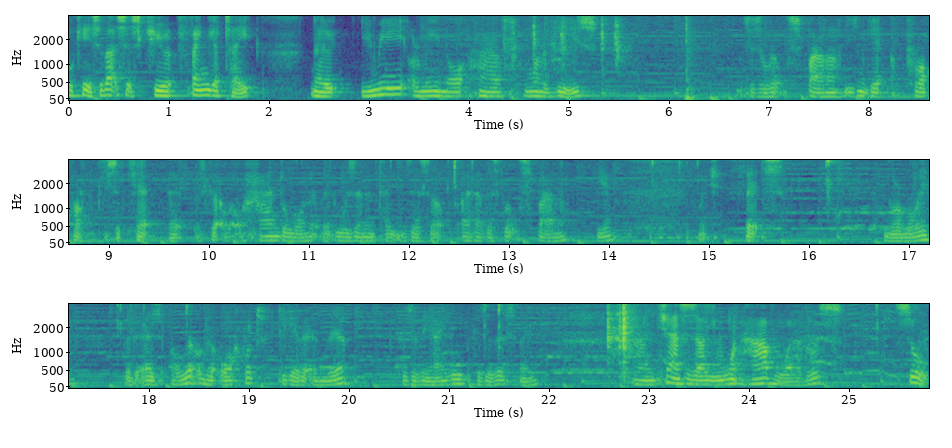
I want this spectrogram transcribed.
Okay, so that's it secure, finger tight. Now, you may or may not have one of these which is a little spanner. You can get a proper piece of kit that has got a little handle on it that goes in and tightens this up. I have this little spanner here, which fits normally, but it is a little bit awkward to get it in there because of the angle, because of this thing. And chances are you won't have one of those. So,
